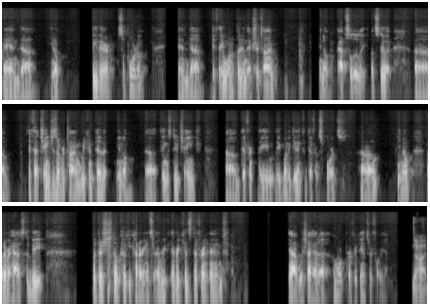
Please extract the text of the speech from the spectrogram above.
and uh, you know, be there, support them, and uh, if they want to put in extra time, you know, absolutely, let's do it. Um, if that changes over time, we can pivot. You know, uh, things do change. Um, different. They they want to get into different sports. Um, you know, whatever it has to be but there's just no cookie cutter answer. Every every kid's different, and yeah, I wish I had a, a more perfect answer for you. No,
